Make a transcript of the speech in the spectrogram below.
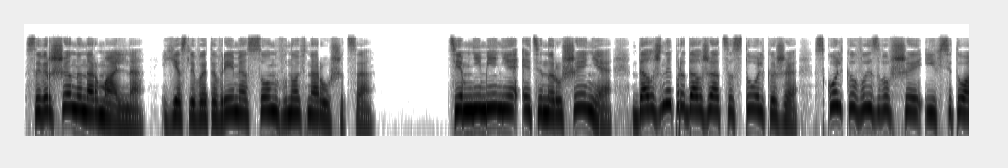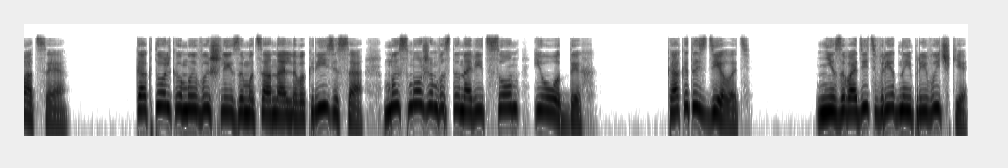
Совершенно нормально, если в это время сон вновь нарушится. Тем не менее, эти нарушения должны продолжаться столько же, сколько вызвавшая их ситуация. Как только мы вышли из эмоционального кризиса, мы сможем восстановить сон и отдых. Как это сделать? Не заводить вредные привычки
